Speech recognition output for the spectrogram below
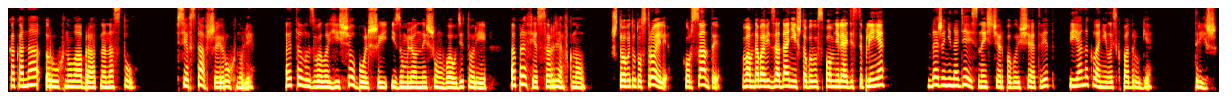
как она рухнула обратно на стул. Все вставшие рухнули. Это вызвало еще больший изумленный шум в аудитории, а профессор рявкнул. «Что вы тут устроили? Курсанты? Вам добавить заданий, чтобы вы вспомнили о дисциплине?» Даже не надеясь на исчерпывающий ответ, я наклонилась к подруге. «Триш,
